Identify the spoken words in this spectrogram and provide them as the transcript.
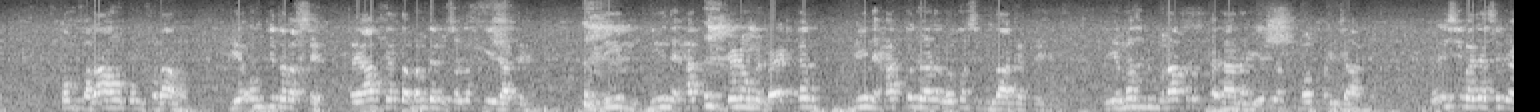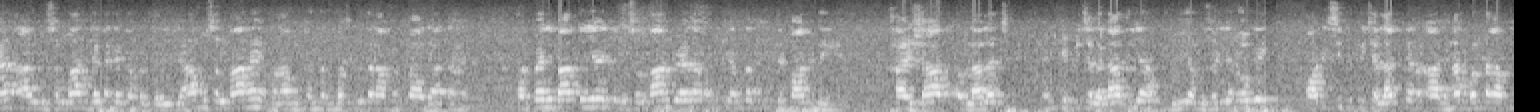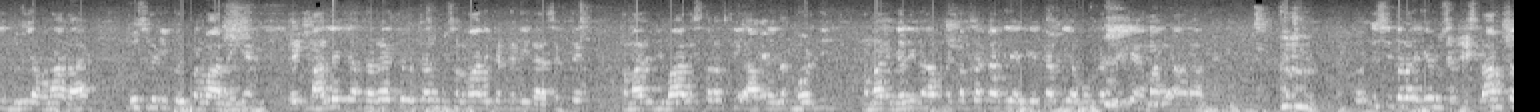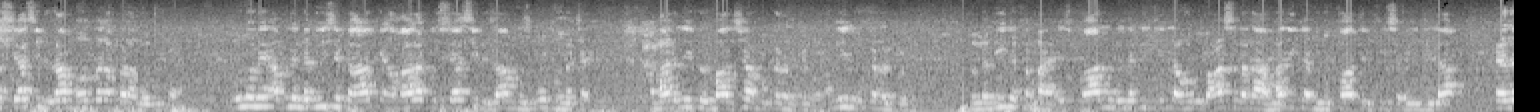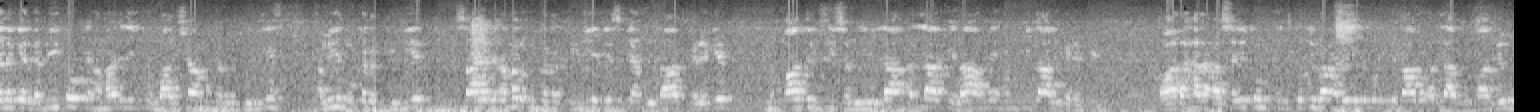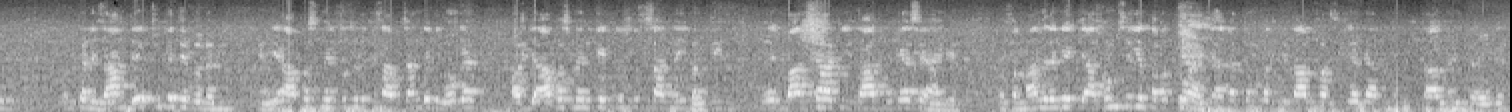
تم فلاں ہو، تم فلاں ہو۔ یہ ان کی طرف سے تیار کے اندر بندے مسلط کیے جاتے ہیں۔ دین دین حق کی جڑوں میں بیٹھ کر دین حق کو جو ہے نا لوگوں سے جدا کرتے ہیں۔ تو یہ مذہبی منافرت پھیلانا ہے یہ بھی بہت بڑی چار ہے۔ تو اسی وجہ سے جو ہے آج مسلمان جگہ جگہ پر چلی جہاں مسلمان ہیں، وہاں ان کے اندر مذہبی تنافر پایا جاتا ہے۔ اور پہلی بات تو یہ ہے کہ مسلمان جو ہے نا، ان کے اندر اتفاق نہیں ہے۔ خواہشات اور لالچ ان کے پیچھے لگا دیا، دنیا مزین ہو گئی اور اسی کے پیچھے لگ کر آج ہر بندہ اپنی دنیا بنا رہا ہے۔ دوسرے کی کوئی پرواہ نہیں ہے۔ ایک محلے کے اندر رہتے ہوئے چند مسلمان اکٹھے نہیں رہ سکتے۔ ہماری دیوار اس طرف تھی، آپ نے ادھر موڑ دی، ہماری گلی میں آپ نے قبضہ کر لیا، یہ کر دیا وہ کر لیا ہمارے آلات ہیں۔ تو اسی طرح یہ اسلام کا سیاسی نظام بہت بڑا بڑا ہو چکا ہے۔ انہوں نے اپنے نبی سے کہا کہ ہمارا تو سیاسی نظام مضبوط ہونا چاہیے۔ ہمارے لیے کوئی بادشاہ مقرر کرو، امیر مقرر کرو۔ تو نبی نے فرمایا، اس قال نبی اللہ ملک القات فی سبیل اللہ کہنے لگے نبی کو کہ ہمارے لیے کوئی بادشاہ مقرر کیجیے امیر مقرر کیجیے صاحب امر مقرر کیجیے جس کے ہم اطاعت کریں گے۔ مقاتل فی سبیل اللہ اللہ کی راہ میں ہم قتال کریں گے۔ اور حل عصیتم ان کتب علیکم الکتاب اللہ تقاتلون؟ ان کا نظام دیکھ چکے تھے وہ نبی یعنی یہ آپس میں ایک دوسرے کے ساتھ چند ایک لوگ ہیں اور یہ آپس میں ان کے ایک دوسرے کے ساتھ نہیں بنتی۔ ایک بادشاہ کی اطاعت میں کیسے آئیں گے؟ تو فرمانے لگے، کیا تم سے یہ توقع ہے کہ اگر تم پر کتاب فرض کیا جائے تو تم کتاب نہیں کرو گے؟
